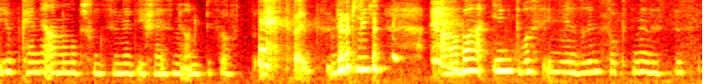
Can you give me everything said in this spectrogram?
ich habe keine Ahnung, ob es funktioniert. Ich scheiße mich an bis auf, aufs Kreuz, wirklich. Aber irgendwas in mir drin sagt mir, dass das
